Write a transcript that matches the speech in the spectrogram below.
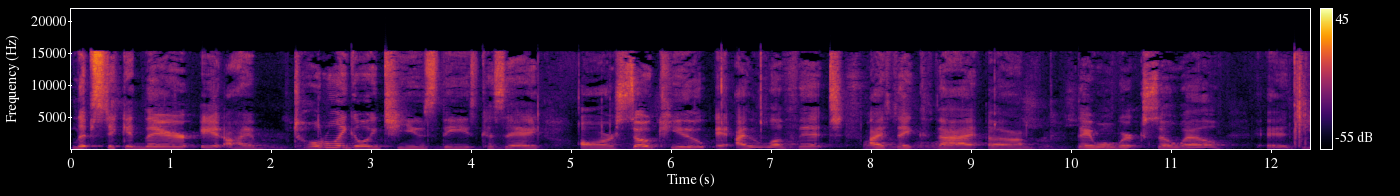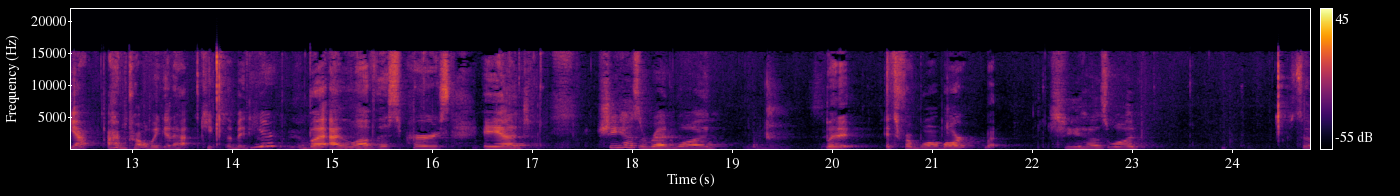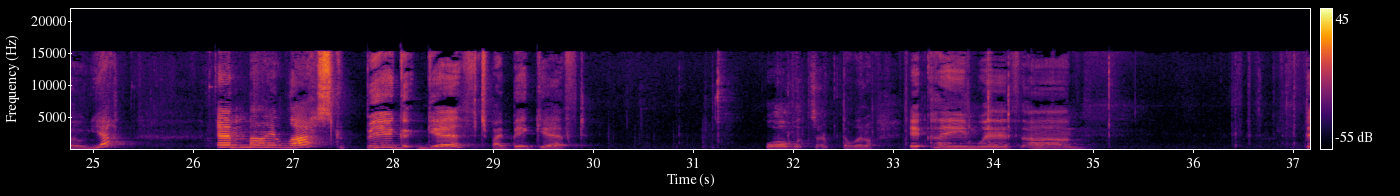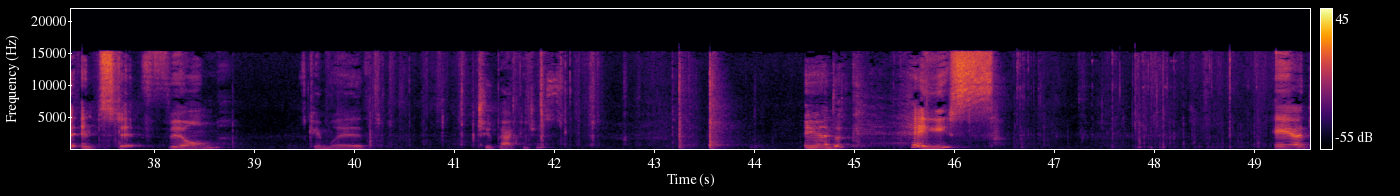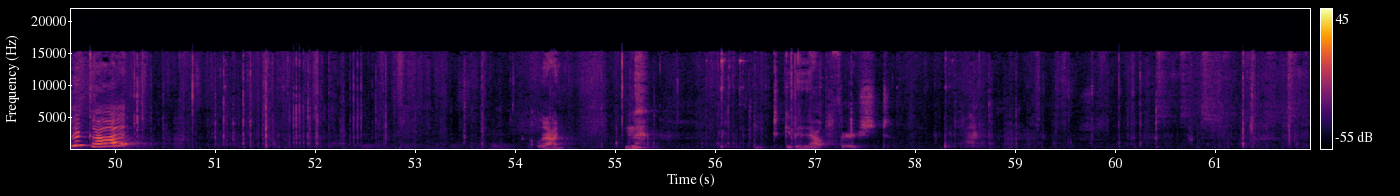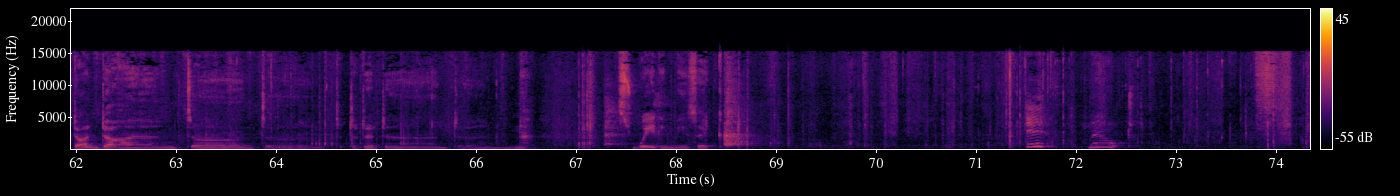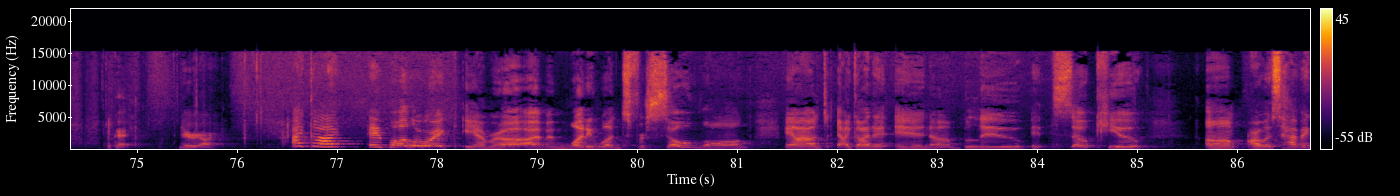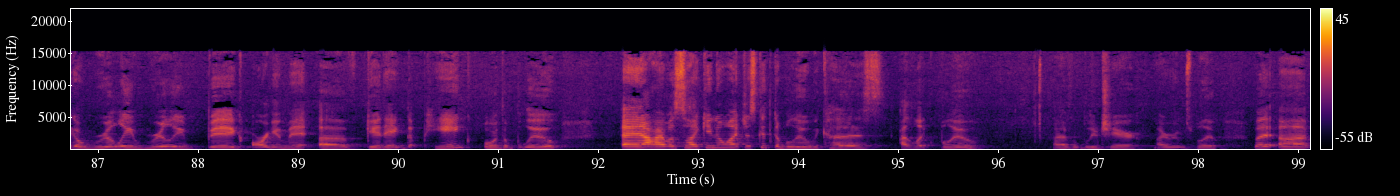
lipstick in there, and I am totally going to use these because they are so cute and I love it. I think that um, they will work so well. And yeah, I'm probably gonna have to keep them in here. But I love this purse and she has a red one, but it, it's from Walmart, but she has one. So yeah. And my last big gift, my big gift, well, let's start with the little. It came with um, the instant film. It came with two packages. And a case. And I got... Hold on. Need to get it out first. Dun dun dun dun dun dun dun dun. It's waiting music. Eh, Okay, there we are. I got a Polaroid camera. I've been wanting ones for so long, and I got it in um, blue. It's so cute. Um, I was having a really, really big argument of getting the pink or the blue. And I was like, you know what, just get the blue because I like blue. I have a blue chair, my room's blue. But uh,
